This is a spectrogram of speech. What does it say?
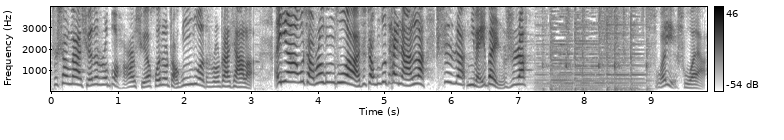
这上大学的时候不好好学，回头找工作的时候抓瞎了。哎呀，我找不着工作，这找工作太难了。是啊，你没本事啊。所以说呀，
